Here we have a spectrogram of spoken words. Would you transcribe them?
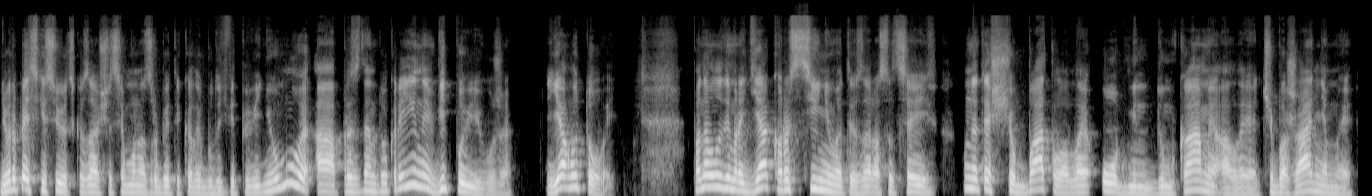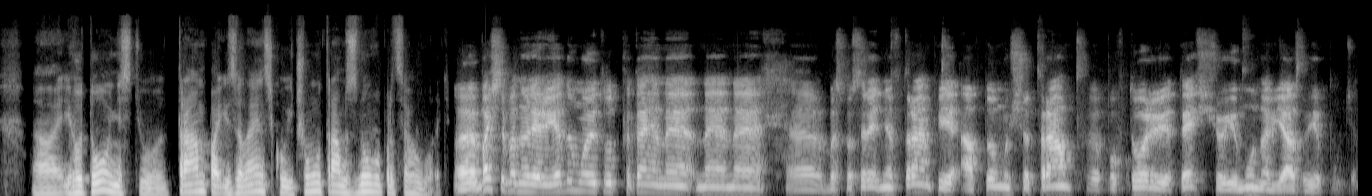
Європейський Союз сказав, що це можна зробити, коли будуть відповідні умови. А президент України відповів уже: Я готовий. Пане Володимире, як розцінювати зараз оцей, ну не те, що батл, але обмін думками, але чи бажаннями е, і готовністю Трампа і Зеленського, і чому Трамп знову про це говорить? Е, Бачите, пане Валерію, я думаю, тут питання не, не, не е, безпосередньо в Трампі, а в тому, що Трамп повторює те, що йому нав'язує Путін.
